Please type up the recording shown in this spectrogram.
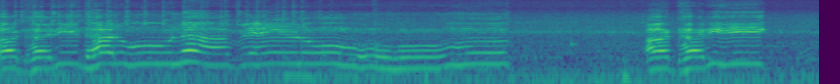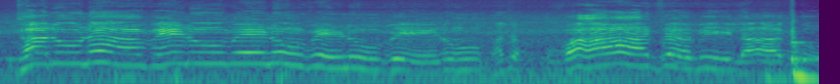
અઘરી ધરું ન વેણું. અઘરી ધરુણ વેણુ વેણુ વેણુ વેણુ. વાજવી લાગો.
